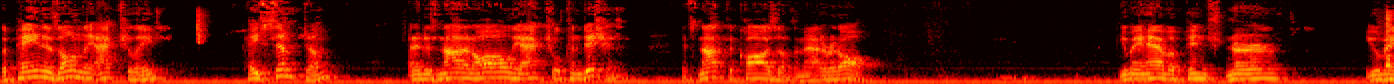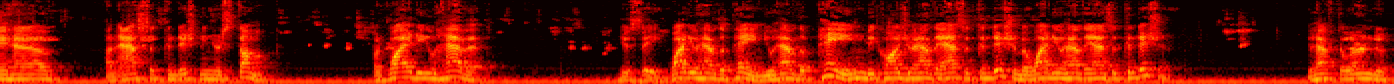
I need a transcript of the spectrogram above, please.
The pain is only actually a symptom, and it is not at all the actual condition. It's not the cause of the matter at all. You may have a pinched nerve. You may have an acid condition in your stomach. But why do you have it? You see, why do you have the pain? You have the pain because you have the acid condition, but why do you have the acid condition? You have to learn to,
